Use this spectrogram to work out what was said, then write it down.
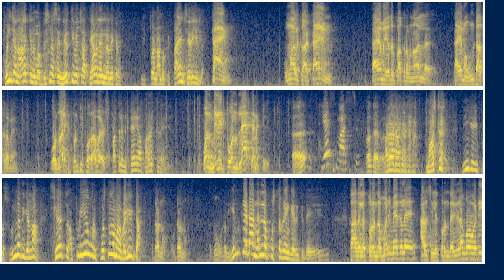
கொஞ்ச நாளைக்கு நம்ம பிசினஸை நிறுத்தி வச்சா தேவையில்லைன்னு நினைக்கிறேன். இப்ப நமக்கு டைம் சரியில்லை. டைம் குமாருக்கா டைம் டைமை எதிர்பார்க்கறவனா இல்ல. டைமை உண்டாக்குறவன். ஒரு நாளைக்கு டுவெண்ட்டி ஃபோர் ஹவர்ஸ் பத்துல நீ பேயா பறக்கிறேன். ஒன் மினிட் ஒன் லேக் எனக்கு. மாஸ்டர் நீங்க இப்ப சொன்னது எல்லாம் சேர்த்து அப்படியே ஒரு புஸ்தகமா வெளியிட்டா. உடணும் உடணும் அதுவும் உடணும் எங்கடா நல்ல புஸ்தகம் இங்க இருக்குது? காதல துறந்த மணிமேகலை அரசியல துறந்த இளங்கோவடி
